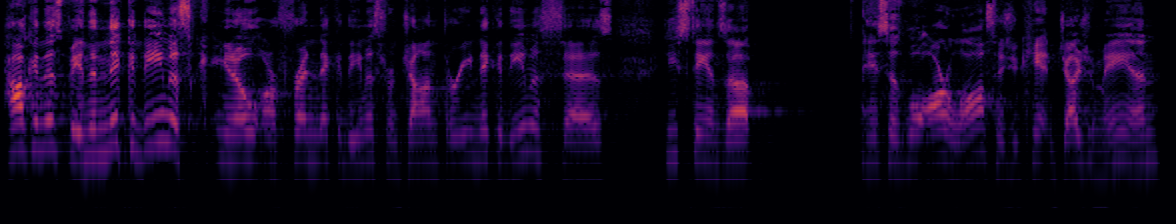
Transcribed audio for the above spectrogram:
How can this be? And then Nicodemus, you know, our friend Nicodemus from John 3, Nicodemus says, he stands up and he says, Well, our law says you can't judge a man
